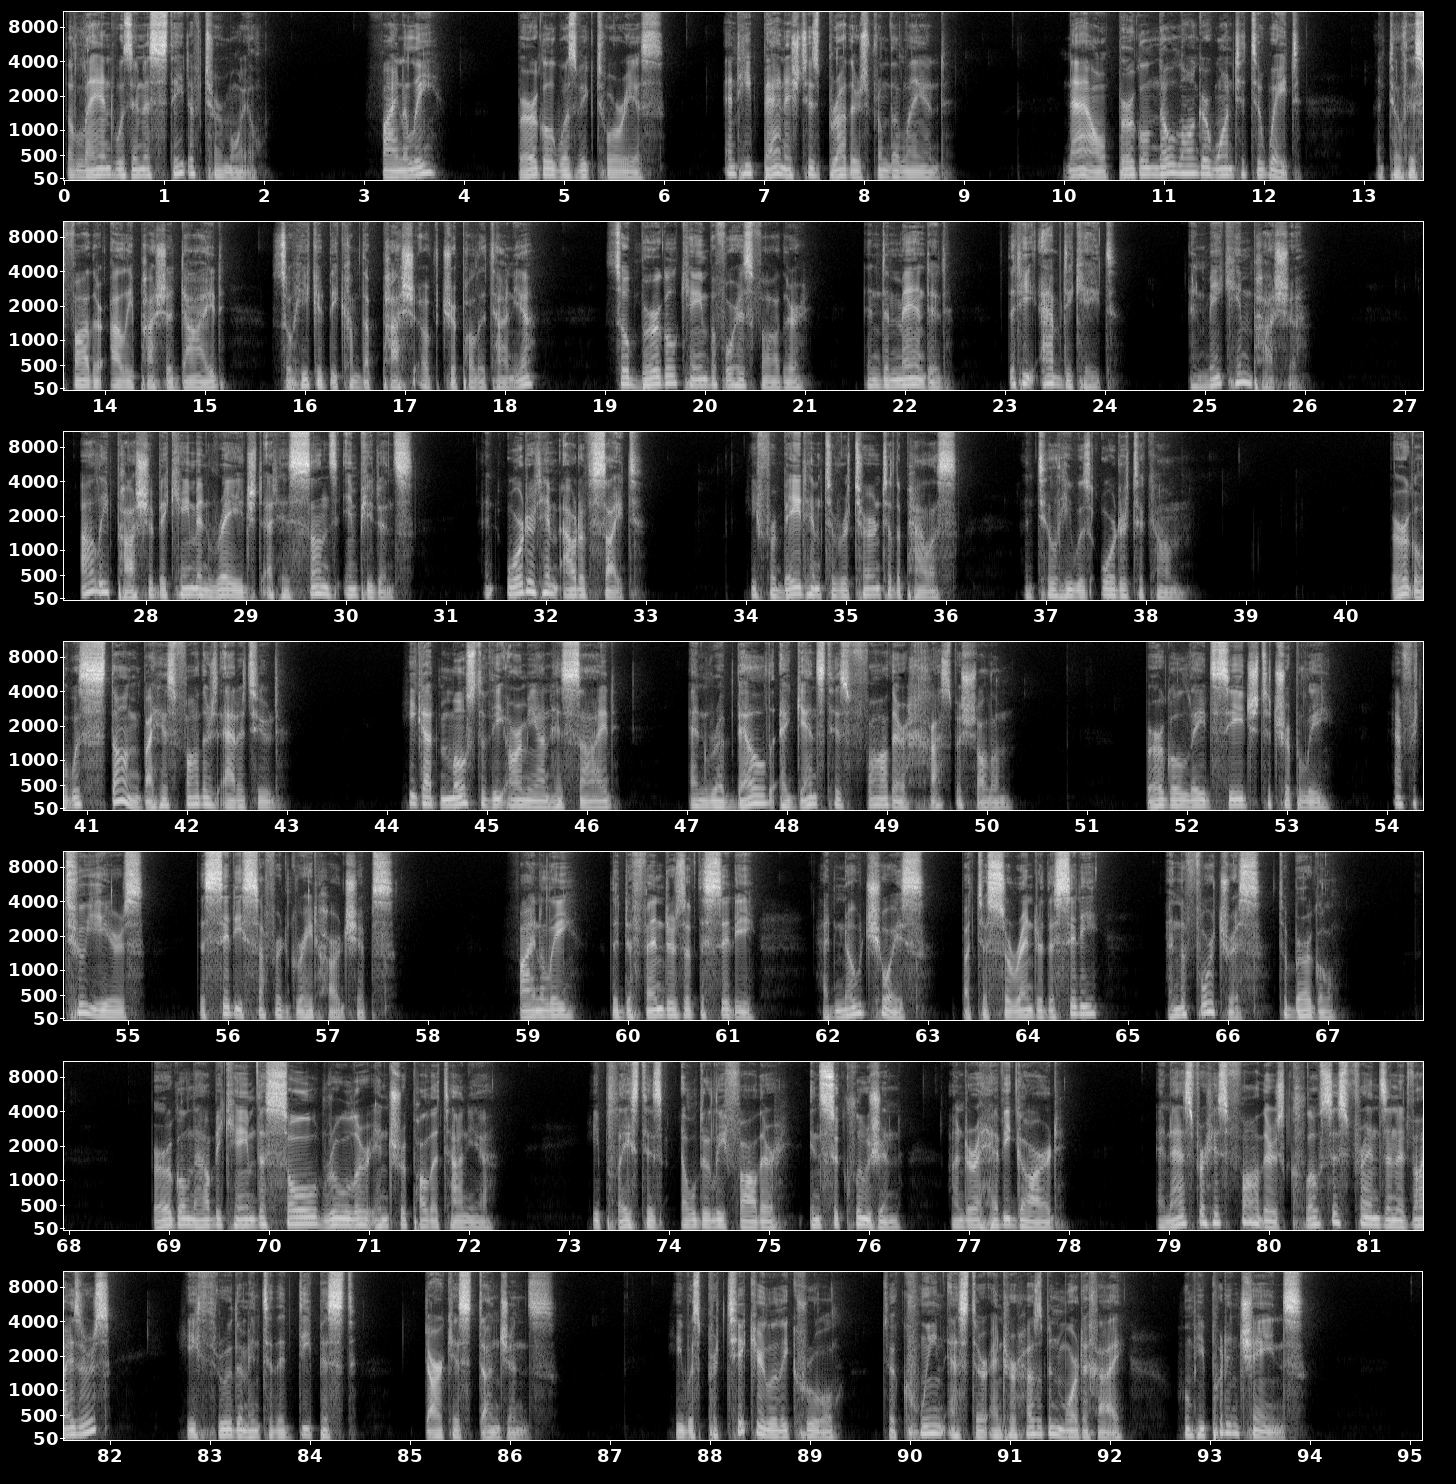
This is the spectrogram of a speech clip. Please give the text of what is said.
the land was in a state of turmoil. Finally, Burgel was victorious, and he banished his brothers from the land. Now, Burgel no longer wanted to wait until his father Ali Pasha died so he could become the Pasha of Tripolitania. So Burgel came before his father and demanded that he abdicate and make him Pasha. Ali Pasha became enraged at his son's impudence and ordered him out of sight. He forbade him to return to the palace until he was ordered to come. Burgel was stung by his father's attitude. He got most of the army on his side and rebelled against his father, Chas v'shalom. Burgel laid siege to Tripoli, and for two years the city suffered great hardships. Finally, the defenders of the city had no choice but to surrender the city and the fortress to Burgel. Burgel now became the sole ruler in Tripolitania. He placed his elderly father in seclusion under a heavy guard, and as for his father's closest friends and advisers, he threw them into the deepest darkest dungeons. He was particularly cruel to Queen Esther and her husband Mordecai, whom he put in chains.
